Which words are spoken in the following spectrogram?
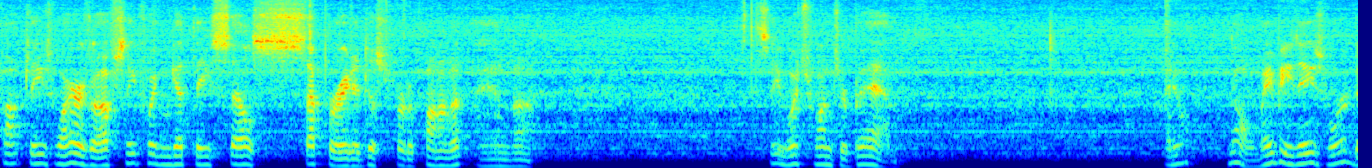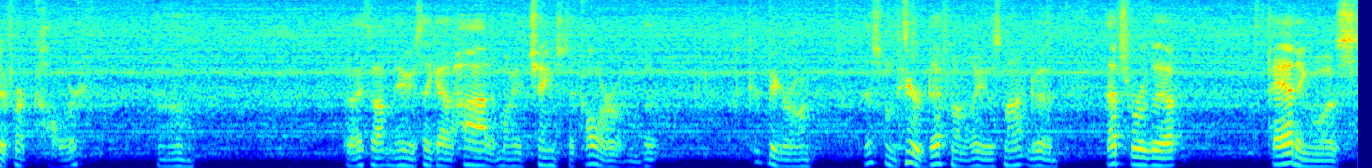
pop these wires off, see if we can get these cells separated just for the fun of it, and uh, see which ones are bad. I don't know, maybe these were different color. Um, But I thought maybe if they got hot, it might have changed the color of them, but could be wrong. This one here definitely is not good. That's where that padding was,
